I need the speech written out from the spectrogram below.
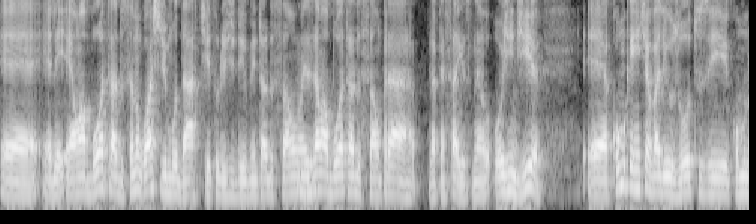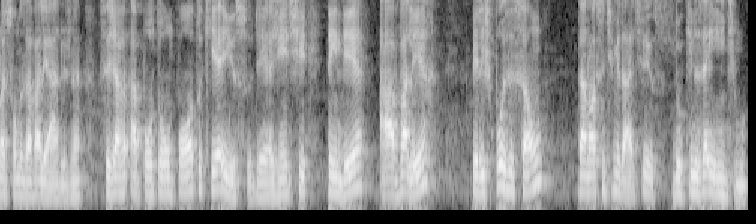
é, ele é uma boa tradução. Eu não gosto de mudar títulos de livro em tradução, mas é uma boa tradução para pensar isso. Né? Hoje em dia, é, como que a gente avalia os outros e como nós somos avaliados, né? Você já apontou um ponto que é isso, de a gente tender a valer pela exposição da nossa intimidade Isso. do que nos é íntimo,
